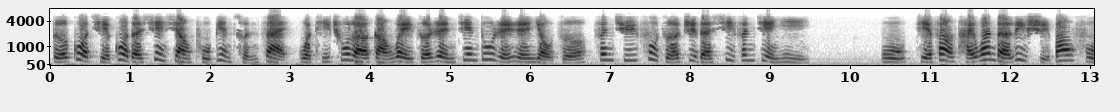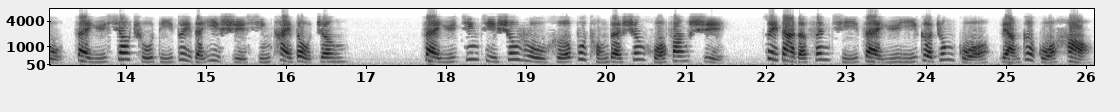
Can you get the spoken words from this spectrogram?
得过且过的现象普遍存在。我提出了岗位责任监督人人有责、分区负责制的细分建议。五、解放台湾的历史包袱在于消除敌对的意识形态斗争。在于经济收入和不同的生活方式，最大的分歧在于一个中国、两个国号。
